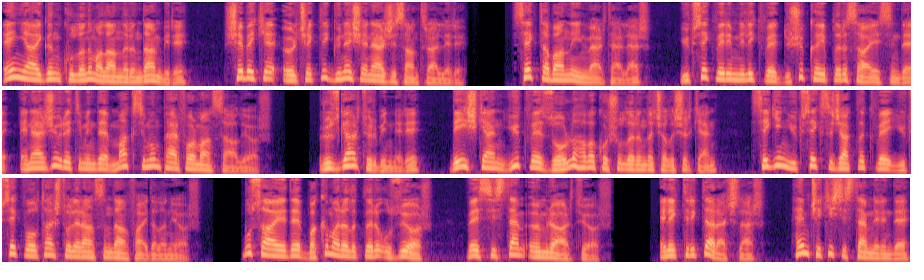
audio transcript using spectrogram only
En yaygın kullanım alanlarından biri, şebeke ölçekli güneş enerji santralleri. SEK tabanlı inverterler, yüksek verimlilik ve düşük kayıpları sayesinde enerji üretiminde maksimum performans sağlıyor. Rüzgar türbinleri, değişken yük ve zorlu hava koşullarında çalışırken, SEG'in yüksek sıcaklık ve yüksek voltaj toleransından faydalanıyor. Bu sayede bakım aralıkları uzuyor ve sistem ömrü artıyor. Elektrikli araçlar, hem çekiş sistemlerinde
